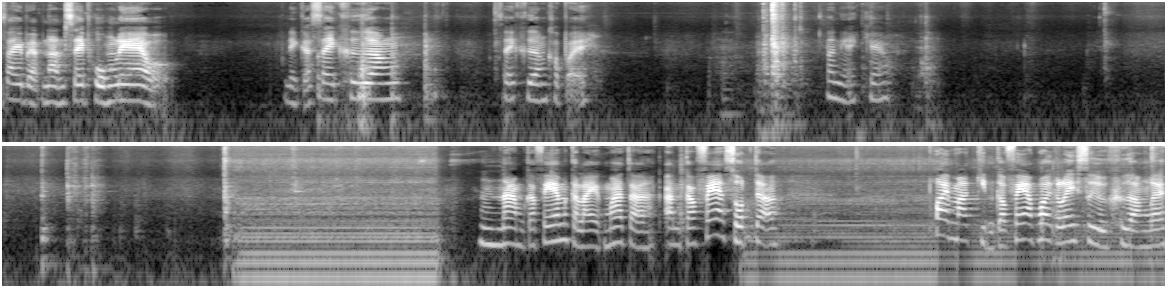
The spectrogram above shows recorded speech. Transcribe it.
ใส่แบบนั้นใส่ผงแล้วนี่ก็ใส่เครื่อง ใส่เครื่องเข้าไป นั่นไงแก้ว น้ำกาแฟมันก็ไหลออกมาจากอันกาแฟสดจะพ่อยมากินกาแฟพ่อยก็เลยซื้อเครื่องเลย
